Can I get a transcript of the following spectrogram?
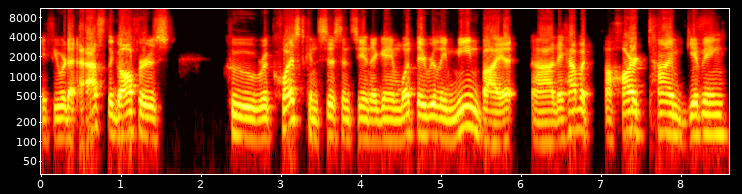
if you were to ask the golfers who request consistency in their game, what they really mean by it, uh, they have a, a hard time giving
